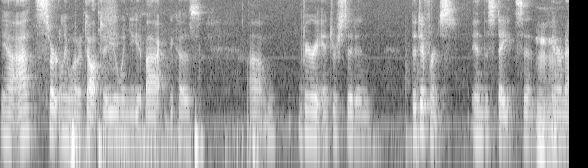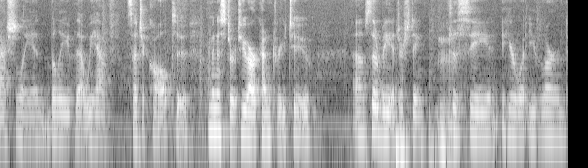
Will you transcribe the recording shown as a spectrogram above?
Yeah, I certainly want to talk to you when you get back because I'm very interested in the difference in the states and Mhm. internationally, and believe that we have such a call to minister to our country too. Uh, so it'll be interesting Mhm. to see and hear what you've learned.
